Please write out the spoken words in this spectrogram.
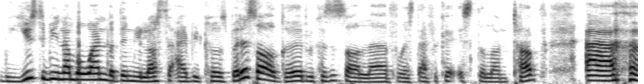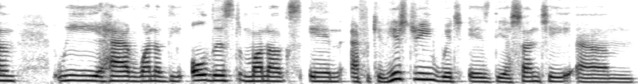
We used to be number one, but then we lost to Ivory Coast. But it's all good because it's all love. West Africa is still on top. Um, we have one of the oldest monarchs in African history, which is the Ashanti. Um,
